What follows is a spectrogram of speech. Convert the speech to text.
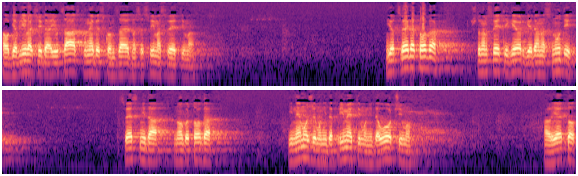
A objavljivaće ga i u Carstvu nebeskom zajedno sa svima svetima. I od svega toga što nam sveti Georgije danas nudi, svesni da mnogo toga i ne možemo ni da primetimo, ni da uočimo, ali eto,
